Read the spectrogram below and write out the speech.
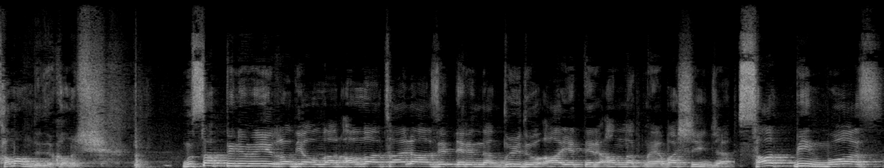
Tamam dedi konuş. Musab bin Ümeyr radıyallahu anh allah Teala hazretlerinden duyduğu ayetleri anlatmaya başlayınca Sa'd bin Muaz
